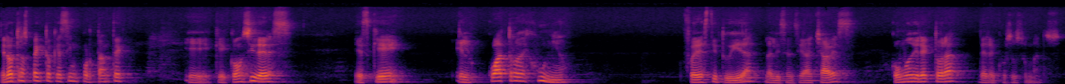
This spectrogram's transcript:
El otro aspecto que es importante eh, que consideres es que el 4 de junio fue destituida la licenciada Chávez como directora de recursos humanos.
